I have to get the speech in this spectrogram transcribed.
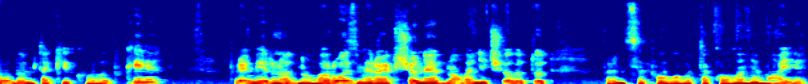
Робимо такі колобки примірно одного розміру. Якщо не одного, нічого тут принципового такого немає.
